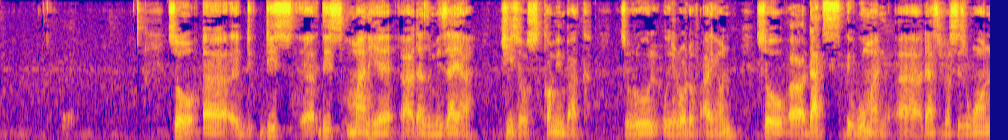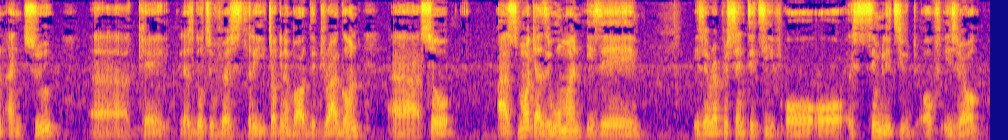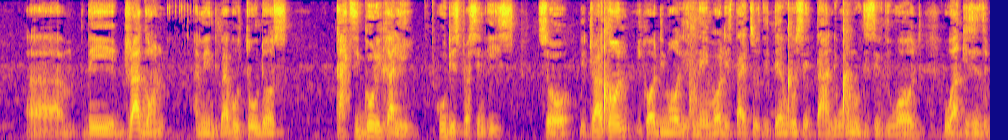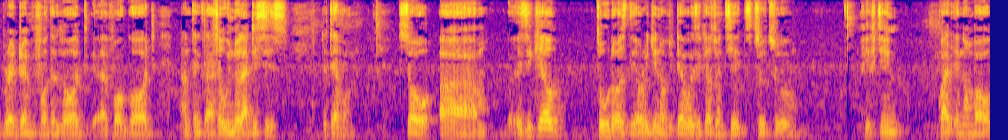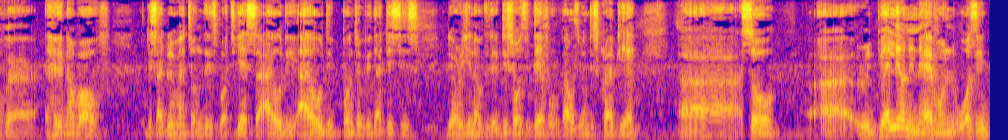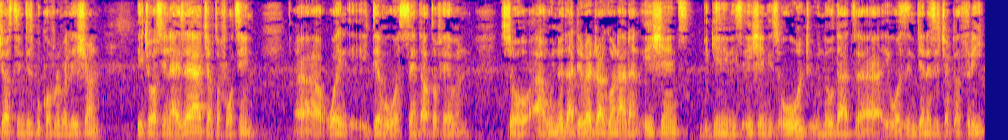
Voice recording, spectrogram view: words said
so uh, this uh, this man here, uh, that's the Messiah, Jesus coming back to rule with a rod of iron. So uh, that's the woman. Uh, that's verses 1 and 2. Uh, okay, let's go to verse 3, talking about the dragon. Uh, so, as much as the woman is a is a representative or, or a similitude of Israel, um, the dragon, I mean, the Bible told us categorically who this person is. So the dragon, he called him all his name, all his titles, the devil, Satan, the one who deceived the world, who accuses the brethren before the Lord, uh, for God, and things like that. So we know that this is the devil. So um, Ezekiel told us the origin of the devil, Ezekiel 28 2 to 15, quite a number of uh, a number of disagreements on this. But yes, I hold the I hold the point of view that this is the origin of the this was the devil that was being described here. Uh, so uh, rebellion in heaven wasn't just in this book of Revelation; it was in Isaiah chapter 14 uh, when a devil was sent out of heaven. So uh, we know that the red dragon had an ancient beginning. Is ancient, is old. We know that uh, it was in Genesis chapter three,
